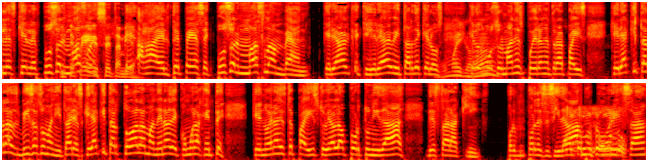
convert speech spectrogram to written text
les que les puso el, El Muslim- TPS también. eh, ajá, el TPS, puso el Muslim ban. Quería que- quería evitar de que los Oh que los musulmanes pudieran entrar al país. Quería quitar las visas humanitarias, quería quitar toda la manera de cómo la gente que no era de este país tuviera la oportunidad de estar aquí por, por necesidad, Aguántame por pobreza.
